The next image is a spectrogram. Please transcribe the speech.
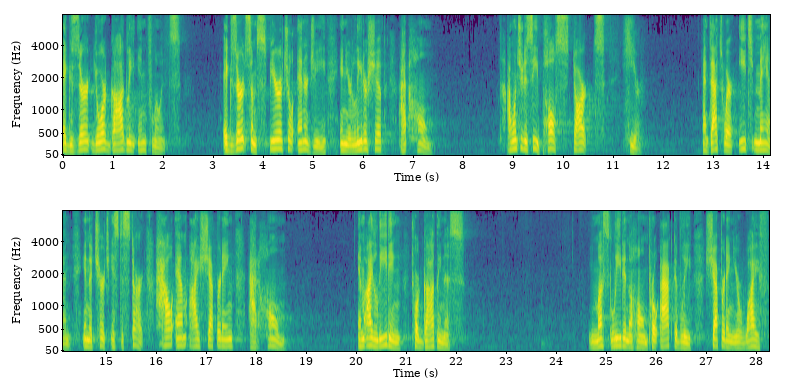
Exert your godly influence. Exert some spiritual energy in your leadership at home. I want you to see Paul starts here. And that's where each man in the church is to start. How am I shepherding at home? Am I leading toward godliness? You must lead in the home, proactively shepherding your wife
